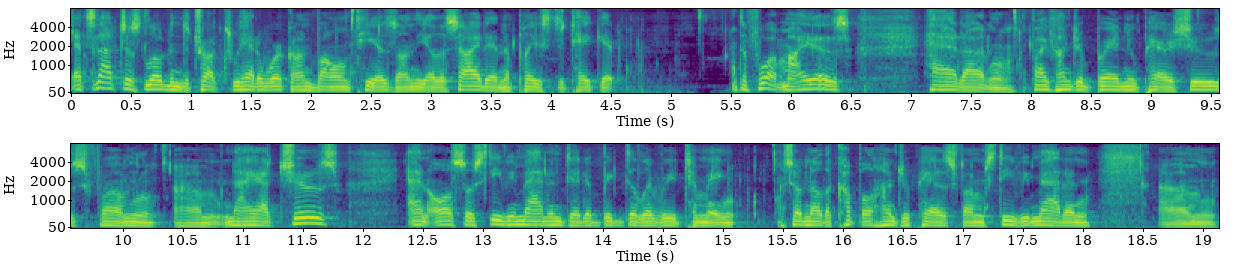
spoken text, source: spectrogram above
it's not just loading the trucks, we had to work on volunteers on the other side and a place to take it. The Fort Myers had um, 500 brand new pair of shoes from um, Shoes, and also Stevie Madden did a big delivery to me. So another couple hundred pairs from Stevie Madden. Um,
